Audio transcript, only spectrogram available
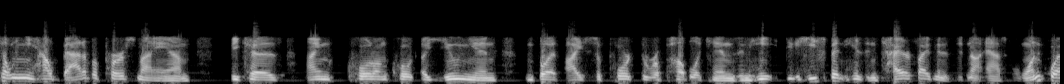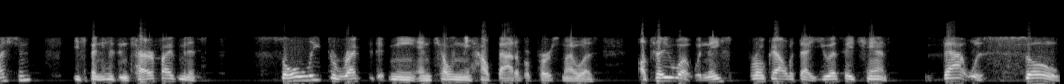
telling me how bad of a person I am because I'm quote unquote a union, but I support the Republicans. And he he spent his entire five minutes did not ask one question. He spent his entire five minutes solely directed at me and telling me how bad of a person I was. I'll tell you what, when they broke out with that USA chant, that was so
